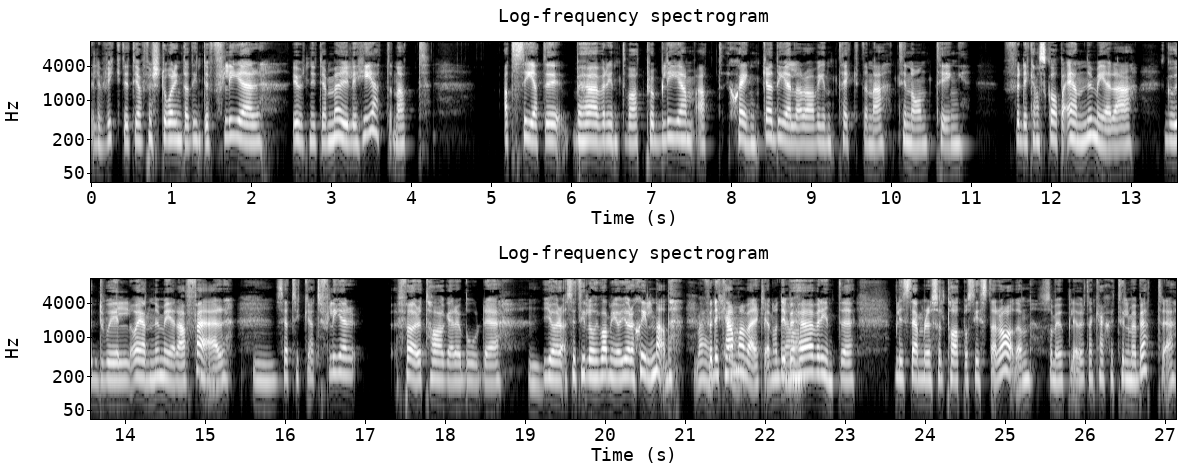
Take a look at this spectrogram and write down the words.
eller viktigt, jag förstår inte att inte fler utnyttjar möjligheten att, att se att det behöver inte vara ett problem att skänka delar av intäkterna till någonting, för det kan skapa ännu mera goodwill och ännu mera affär. Mm. Så jag tycker att fler företagare borde göra, se till att vara med och göra skillnad. För det Verkligen. kan man verkligen och det Ja. behöver inte bli sämre resultat på sista raden som jag upplever, utan kanske till och med bättre.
